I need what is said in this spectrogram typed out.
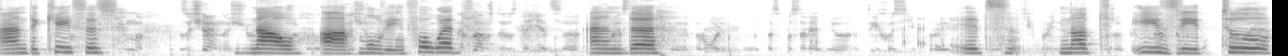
and the cases now are moving forward and uh, it's not easy to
